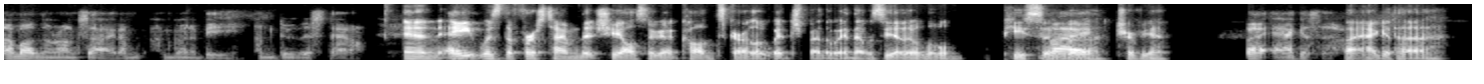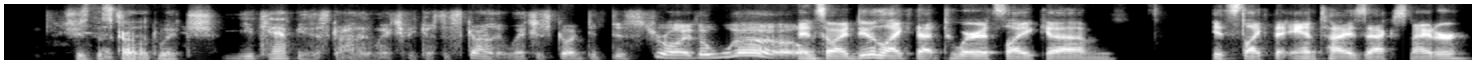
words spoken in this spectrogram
I'm on the wrong side. I'm, I'm going to be, I'm do this now." And, And- eight was the first time that she also got called Scarlet Witch, by the way. That was the other little piece of By- uh, trivia By Agatha. by Agatha. She's the And so- Scarlet Witch. you can't be the Scarlet Witch because the Scarlet Witch is going to destroy the world. And so I do like that to where it's like um it's like the anti Zack Snyder,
